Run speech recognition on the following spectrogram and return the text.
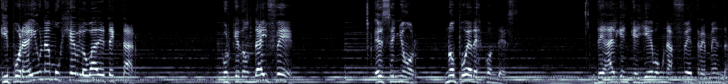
Y por ahí una mujer lo va a detectar. Porque donde hay fe, el Señor no puede esconderse de alguien que lleva una fe tremenda.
